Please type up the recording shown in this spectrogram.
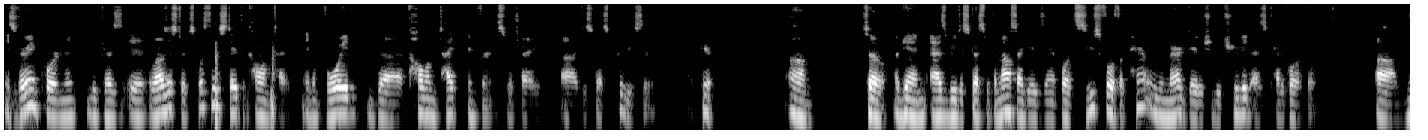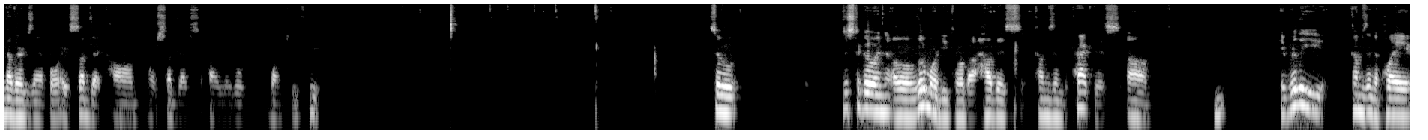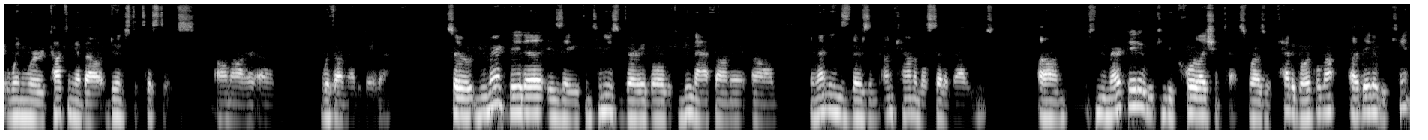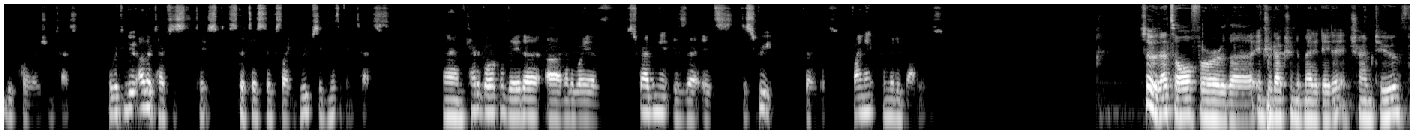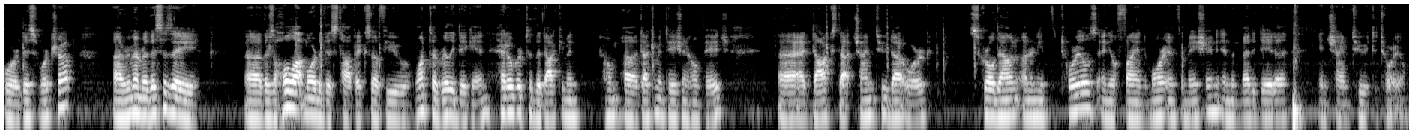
is very important because it allows us to explicitly state the column type and avoid the column type inference, which I uh, discussed previously up here. Um, so again, as we discussed with the mouse ID example, it's useful if apparently numeric data should be treated as categorical. Um, another example, a subject column where subjects are labeled 1, 2, 3. So just to go in a little more detail about how this comes into practice, um, it really comes into play when we're talking about doing statistics on our um, with our metadata. So numeric data is a continuous variable. We can do math on it, um, and that means there's an uncountable set of values. Um, so numeric data, we can do correlation tests, whereas with categorical uh, data, we can't do correlation tests. But we can do other types of statistics like group significant tests. And categorical data, uh, another way of describing it is that it's discrete variables, finite permitted values. So that's all for the introduction to metadata in QIIME2 for this workshop. Uh, remember, this is a uh, there's a whole lot more to this topic, so if you want to really dig in, head over to the document home, uh, documentation homepage uh, at docs.qiime2.org. Scroll down underneath tutorials and you'll find more information in the metadata in QIIME2 tutorial.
